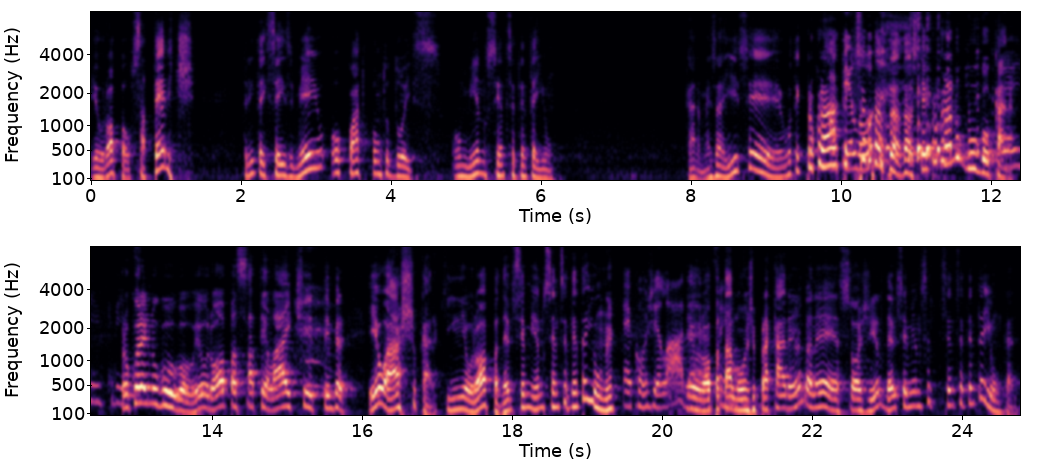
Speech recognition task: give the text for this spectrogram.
Europa, o satélite? 36,5 ou 4,2? Ou menos 171? Cara, mas aí você. Eu vou ter que procurar. Tem que, você, tem que procurar no Google, cara. aí? Procura aí no Google. Europa, satélite, temperatura. Eu acho, cara, que em Europa deve ser menos 171, né? É congelada. A Europa sim. tá longe pra caramba, né? É só gelo, deve ser menos 171, cara.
